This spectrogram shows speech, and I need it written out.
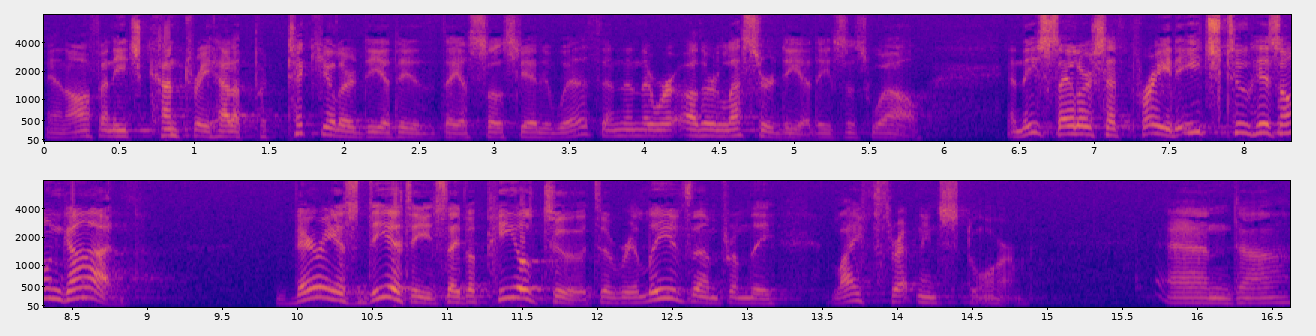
And often each country had a particular deity that they associated with, and then there were other lesser deities as well. And these sailors have prayed each to his own God. various deities they've appealed to to relieve them from the life threatening storm. And, uh,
